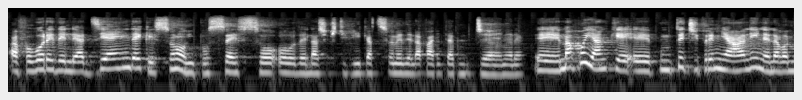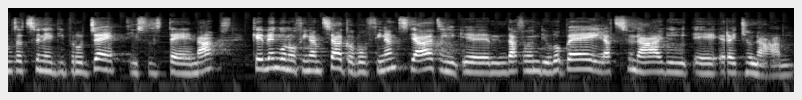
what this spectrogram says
a favore delle aziende che sono in possesso della certificazione della parità di genere, eh, ma poi anche eh, punteggi premiali nella valutazione di progetti sul tema che vengono finanziati o cofinanziati eh, da fondi europei, nazionali e regionali.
